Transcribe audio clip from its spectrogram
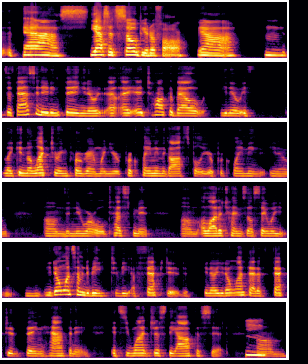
yes. Yes, it's so beautiful. Yeah. Mm. It's a fascinating thing. You know, I, I talk about, you know, if like in the lecturing program, when you're proclaiming the gospel, you're proclaiming, you know, um, the New or Old Testament. Um, a lot of times they'll say, well, you, you don't want someone to be to be affected. You know, you don't want that affected thing happening. It's you want just the opposite. Mm. Um,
